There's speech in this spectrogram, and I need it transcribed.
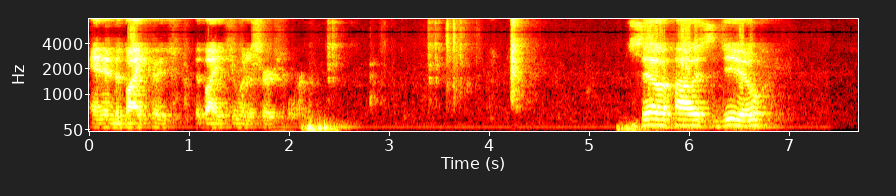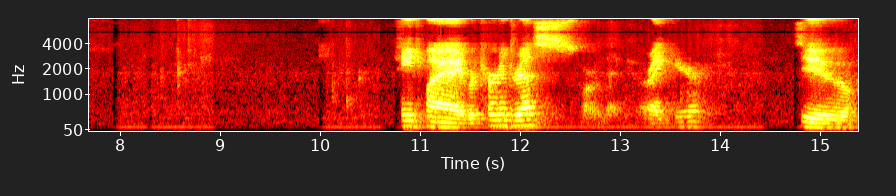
and then the bytecode, the bytes you want to search for. So if I was to do, change my return address, or that right here, to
